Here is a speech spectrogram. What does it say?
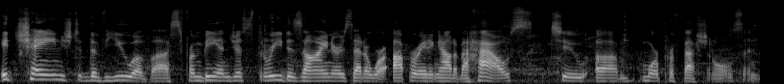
It changed the view of us from being just three designers that were operating out of a house to um, more professionals and.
